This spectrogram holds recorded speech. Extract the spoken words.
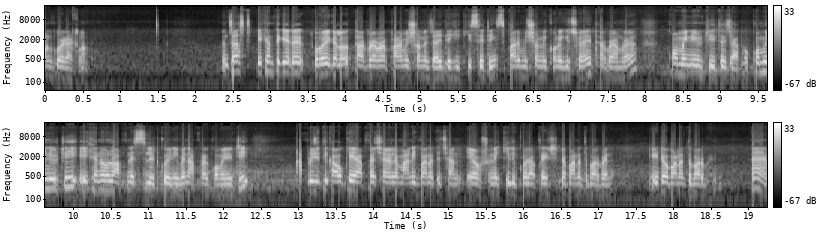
অন করে রাখলাম। জাস্ট এখান থেকে এটা হয়ে গেল। তারপরে আমরা পারমিশনে যাই, দেখি কি সেটিংস পারমিশনে কোনো কিছু নেই। তারপরে আমরা কমিউনিটিতে যাব। কমিউনিটি এখানে হলো আপনি সিলেক্ট করে নেবেন আপনার কমিউনিটি আপনি যদি কাউকে আপনার চ্যানেলে মালিক বানাতে চান, এই অপশনে ক্লিক করে আপনি সেটা বানাতে পারবেন। এটাও বানাতে পারবেন। হ্যাঁ?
